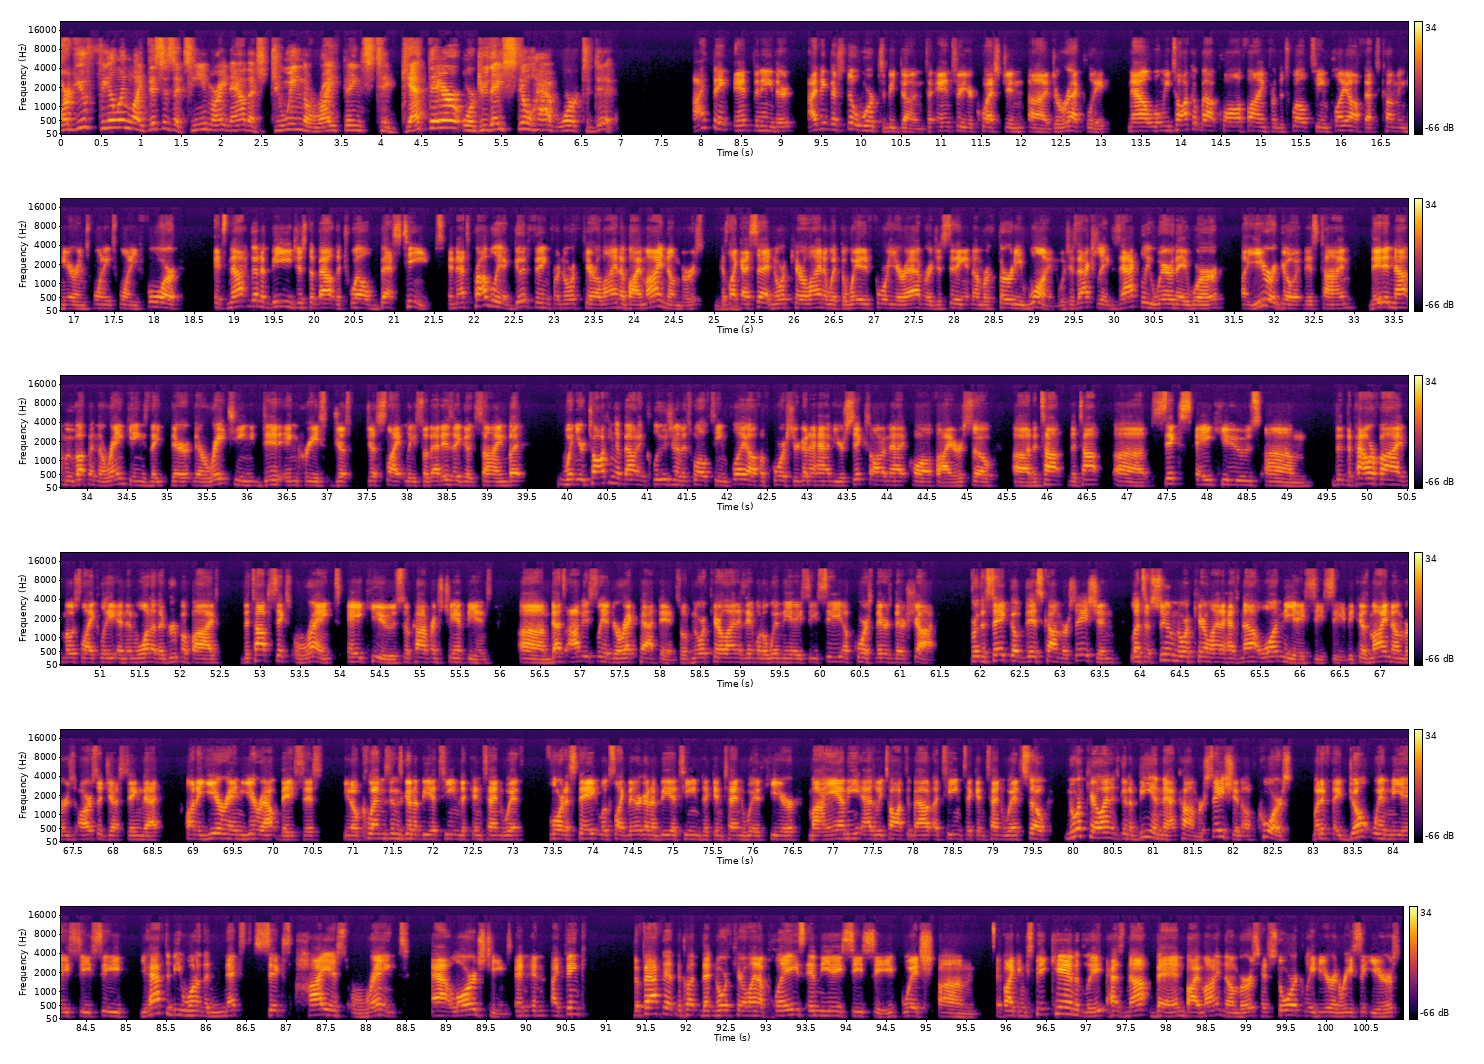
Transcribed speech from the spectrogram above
Are you feeling like this is a team right now that's doing the right things to get there, or do they still have work to do? I think Anthony, there. I think there's still work to be done to answer your question uh, directly. Now, when we talk about qualifying for the 12 team playoff that's coming here in 2024, it's not going to be just about the 12 best teams. And that's probably a good thing for North Carolina by my numbers, because, mm-hmm. like I said, North Carolina with the weighted four year average is sitting at number 31, which is actually exactly where they were a year ago at this time. They did not move up in the rankings. They their their rating did increase just just slightly, so that is a good sign. But when you're talking about inclusion in the 12 team playoff, of course, you're going to have your six automatic qualifiers. So uh, the top the top uh, six AQs, um, the, the Power Five most likely, and then one of the Group of Five, the top six ranked AQs, so conference champions. Um, that's obviously a direct path in. So if North Carolina is able to win the ACC, of course, there's their shot. For the sake of this conversation, let's assume North Carolina has not won the ACC because my numbers are suggesting that on a year in, year out basis, you know, Clemson's going to be a team to contend with. Florida State looks like they're going to be a team to contend with here. Miami, as we talked about, a team to contend with. So North Carolina is going to be in that conversation, of course. But if they don't win the ACC, you have to be one of the next six highest ranked at large teams. And and I think the fact that the, that North Carolina plays in the ACC, which um, if I can speak candidly, has not been, by my numbers, historically here in recent years,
